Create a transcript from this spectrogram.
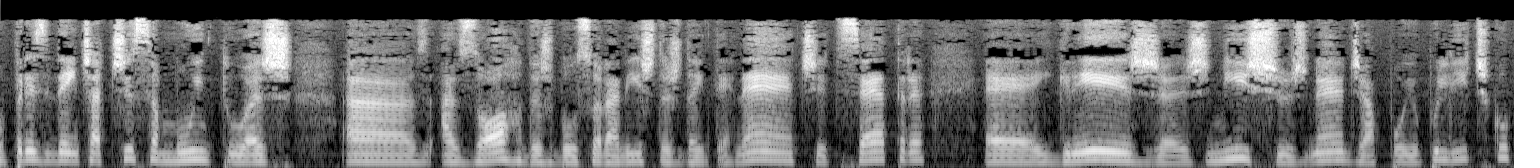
o presidente atiça muito as, as, as hordas bolsonaristas da internet, etc., é, igrejas, nichos né, de apoio político.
